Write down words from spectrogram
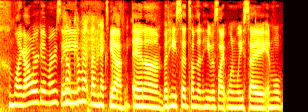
I'm like, "I work at Mercy. Come, come right by my next Yeah, and um, but he said something. He was like, when we say, and we'll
